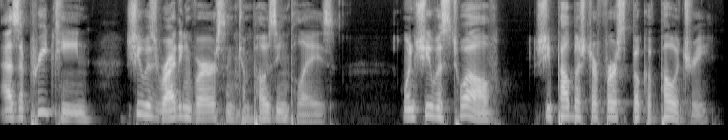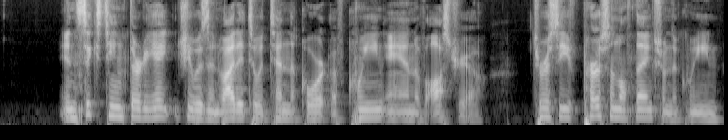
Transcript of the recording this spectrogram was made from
As a preteen, she was writing verse and composing plays. When she was 12, she published her first book of poetry, in 1638, she was invited to attend the court of Queen Anne of Austria to receive personal thanks from the Queen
